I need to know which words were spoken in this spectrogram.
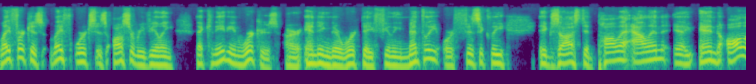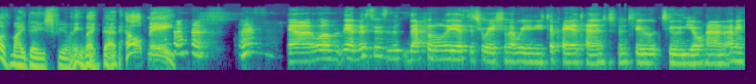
LifeWork is, LifeWorks is also revealing that Canadian workers are ending their workday feeling mentally or physically exhausted. Paula Allen, eh, end all of my days feeling like that. Help me. Yeah, well, yeah, this is definitely a situation that we need to pay attention to, to Yonah. I mean,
